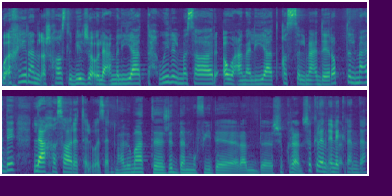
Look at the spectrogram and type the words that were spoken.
وأخيرا الأشخاص اللي بيلجأوا لعمليات تحويل المسار أو عمليات قص المعدة ربط المعدة لا خسارة الوزن. معلومات جدا مفيدة رند. شكرا. شكرا, شكرا. لك رندا.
